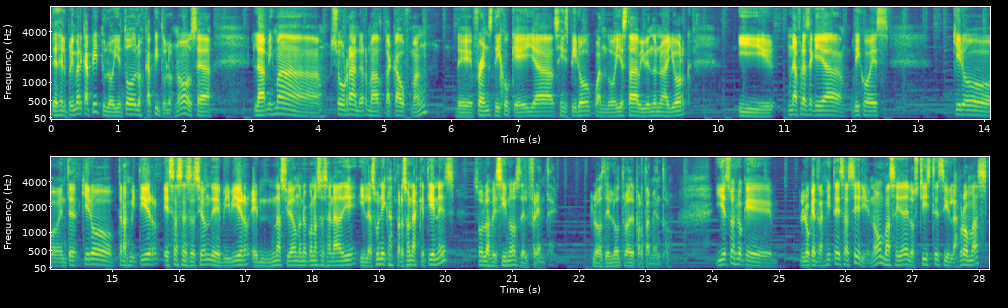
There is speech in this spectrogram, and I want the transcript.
desde el primer capítulo y en todos los capítulos, ¿no? O sea, la misma showrunner, Marta Kaufman, de Friends, dijo que ella se inspiró cuando ella estaba viviendo en Nueva York y una frase que ella dijo es, quiero, quiero transmitir esa sensación de vivir en una ciudad donde no conoces a nadie y las únicas personas que tienes son los vecinos del frente, los del otro departamento. Y eso es lo que, lo que transmite esa serie, ¿no? Más allá de los chistes y las bromas,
